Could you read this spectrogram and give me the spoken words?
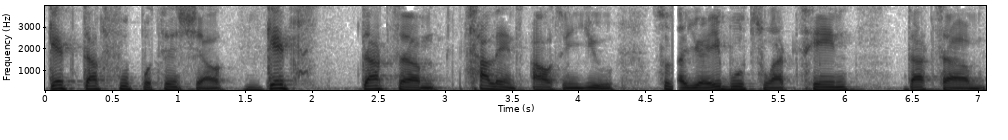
get that full potential, get that um, talent out in you so that you're able to attain that um,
